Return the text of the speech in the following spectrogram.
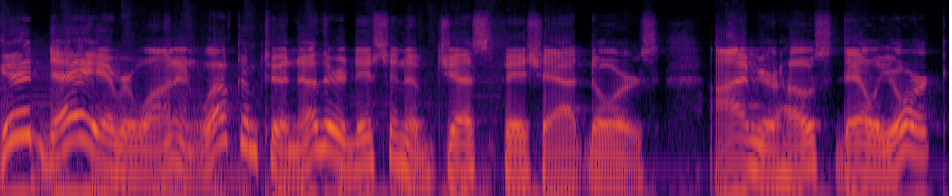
Good day, everyone, and welcome to another edition of Just Fish Outdoors. I'm your host, Dale York,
